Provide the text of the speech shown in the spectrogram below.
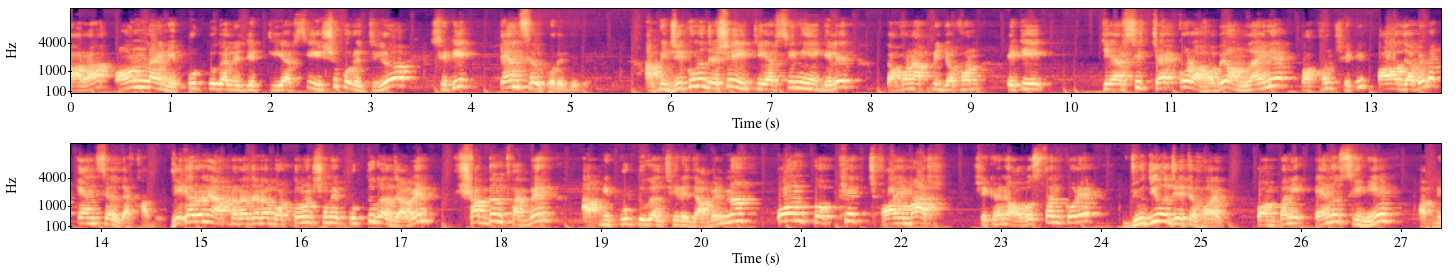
তারা অনলাইনে পর্তুগালের যে টিআরসি ইস্যু করেছিল, সেটি ক্যান্সেল করে দিবে। আপনি যে কোনো দেশে এই টিআরসি নিয়ে গেলে তখন আপনি যখন এটি টিআরসি চেক করা হবে অনলাইনে তখন সেটি পাওয়া যাবে না ক্যান্সেল দেখাবে। যে কারণে আপনারা যারা বর্তমান সময়ে পর্তুগাল যাবেন, সাবধান থাকবেন, আপনি পর্তুগাল ছেড়ে যাবেন না। কমপক্ষে ছয় মাস সেখানে অবস্থান করে, যদিও যেতে হয় কোম্পানি এনওসি নিয়ে আপনি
